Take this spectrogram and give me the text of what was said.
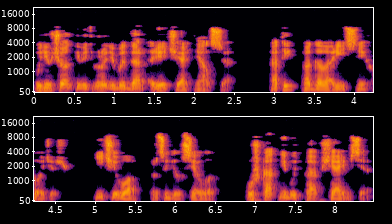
У девчонки ведь вроде бы дар речи отнялся. А ты поговорить с ней хочешь. Ничего, процедил Всеволод. Уж как-нибудь пообщаемся.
